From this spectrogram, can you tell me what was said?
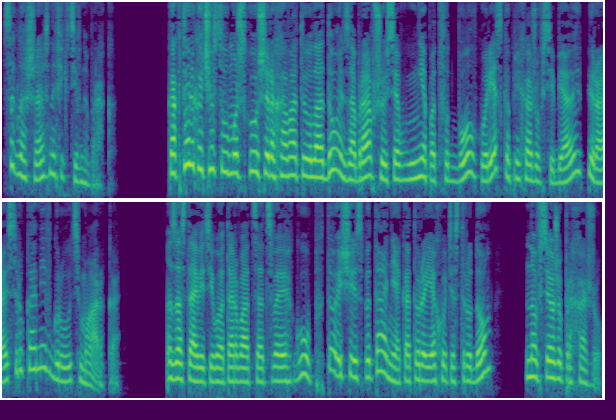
соглашаюсь на фиктивный брак. Как только чувствую мужскую шероховатую ладонь, забравшуюся мне под футболку, резко прихожу в себя и упираюсь руками в грудь Марка. Заставить его оторваться от своих губ — то еще испытание, которое я хоть и с трудом, но все же прохожу.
